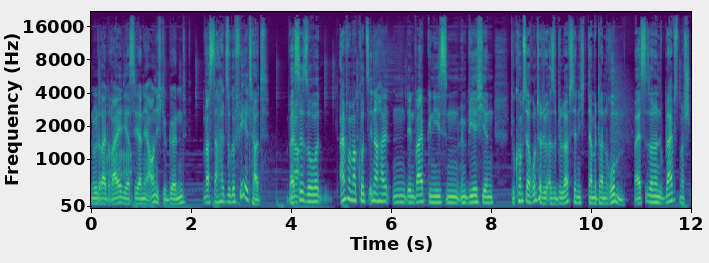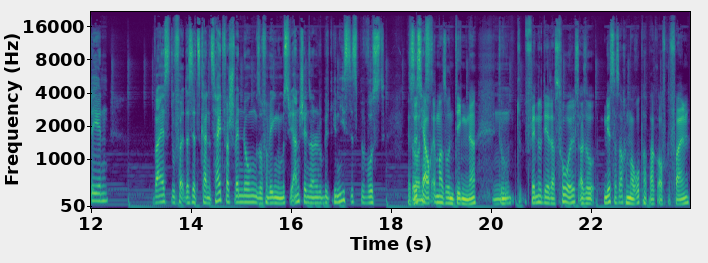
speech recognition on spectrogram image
033, die hast du dir dann ja auch nicht gegönnt. Was da halt so gefehlt hat. Weißt Ja. du, so einfach mal kurz innehalten, den Vibe genießen, mit dem Bierchen. Du kommst ja runter, du, also du läufst ja nicht damit dann rum, weißt du, sondern du bleibst mal stehen, weißt, du, das ist jetzt keine Zeitverschwendung, so von wegen, du musst dich anstehen, sondern du genießt es bewusst. Das So, ist ja auch immer so ein Ding, ne? Du, Mhm. du, wenn du dir das holst, also mir ist das auch im Europapark aufgefallen,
